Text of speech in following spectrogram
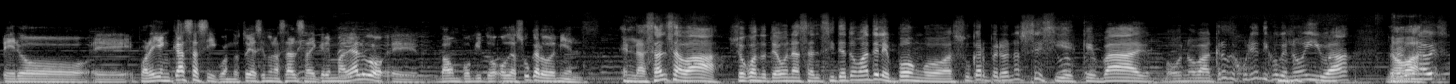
Pero eh, por ahí en casa sí, cuando estoy haciendo una salsa de crema de algo, eh, va un poquito o de azúcar o de miel. En la salsa va. Yo cuando te hago una salsita de tomate le pongo azúcar, pero no sé si es que va o no va. Creo que Julián dijo que no iba. Pero No va. alguna vez,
